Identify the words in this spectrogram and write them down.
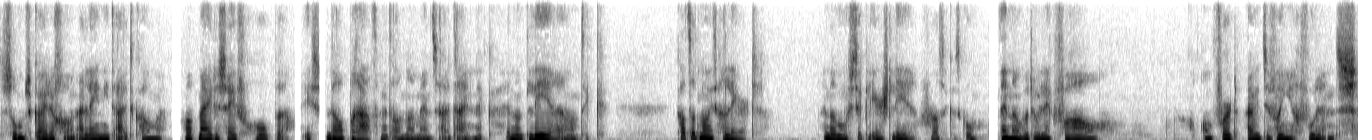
soms kan je er gewoon alleen niet uitkomen. Wat mij dus heeft geholpen is wel praten met andere mensen uiteindelijk. En het leren, want ik, ik had het nooit geleerd. En dan moest ik eerst leren voordat ik het kon. En dan bedoel ik vooral om voor het uiten van je gevoelens.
